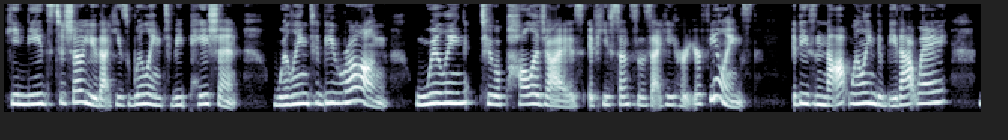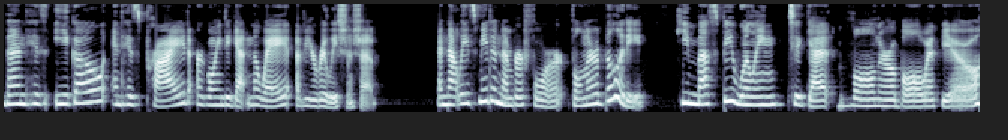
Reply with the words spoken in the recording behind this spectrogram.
He needs to show you that he's willing to be patient, willing to be wrong, willing to apologize if he senses that he hurt your feelings. If he's not willing to be that way, then his ego and his pride are going to get in the way of your relationship. And that leads me to number four vulnerability he must be willing to get vulnerable with you.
